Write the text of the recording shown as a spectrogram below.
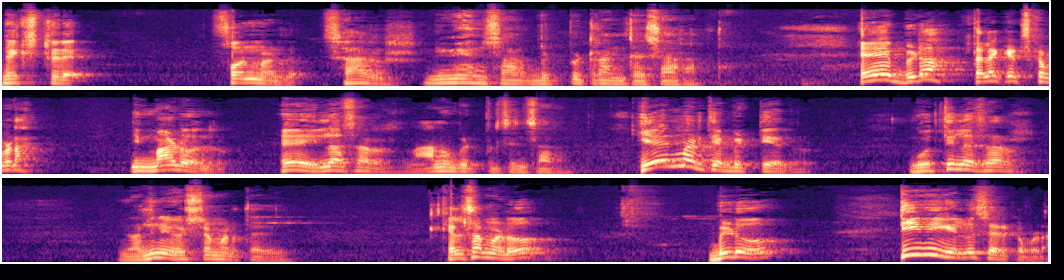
ನೆಕ್ಸ್ಟ್ ಡೇ ಫೋನ್ ಮಾಡಿದೆ. ಸರ್ ನೀವೇನು ಸರ್ ಬಿಟ್ಬಿಟ್ರಂತೆ ಸರ್ ಅಂತ. ಏ, ಬಿಡ, ತಲೆ ಕೆಡ್ಸ್ಕೊಬೇಡ. ನೀನು ಮಾಡು ಅಂದರು. ಏ, ಇಲ್ಲ ಸರ್ ನಾನು ಬಿಟ್ಬಿಡ್ತೀನಿ ಸರ್ ಏನು ಮಾಡ್ತೀಯ ಬಿಟ್ಟು ಅದು? ಗೊತ್ತಿಲ್ಲ ಸರ್ ಅದನ್ನೇ ಯೋಚನೆ ಮಾಡ್ತಾಯಿದ್ದೀನಿ ಕೆಲಸ ಮಾಡು. ಬಿಡು ಟಿ ವಿಗೆಲ್ಲೂ ಸೇರ್ಕೊಬೇಡ.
